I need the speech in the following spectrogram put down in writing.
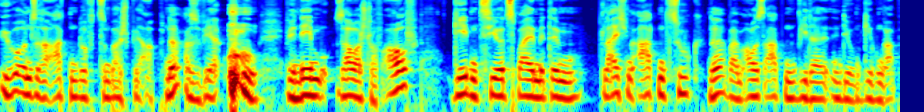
über unsere Atemluft zum Beispiel ab. Ne? Also wir, wir nehmen Sauerstoff auf, geben CO2 mit dem gleichen Atemzug ne, beim Ausatmen wieder in die Umgebung ab.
